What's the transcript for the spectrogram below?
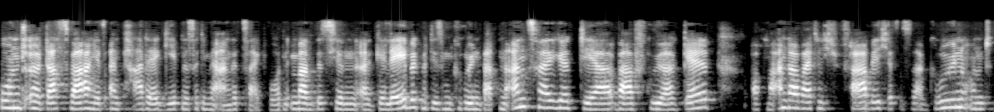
und äh, das waren jetzt ein paar der Ergebnisse, die mir angezeigt wurden. Immer ein bisschen äh, gelabelt mit diesem grünen Button Anzeige. Der war früher gelb, auch mal anderweitig farbig, jetzt ist er grün und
